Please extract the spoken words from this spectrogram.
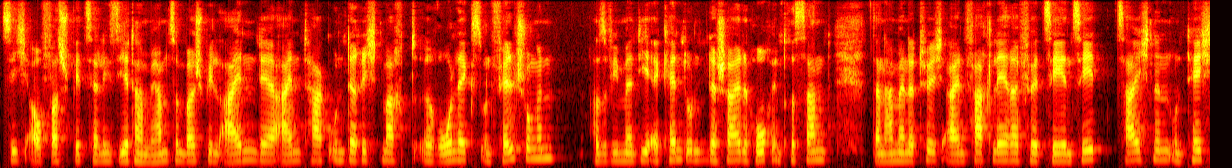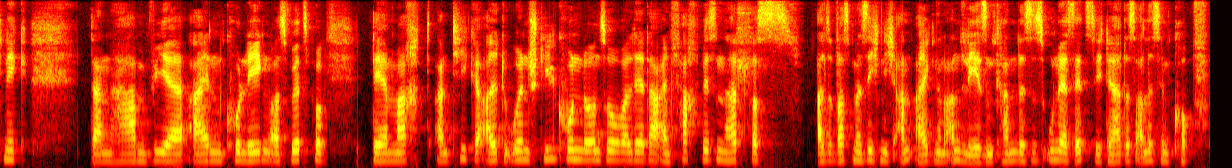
sich auf was spezialisiert haben. Wir haben zum Beispiel einen, der einen Tag Unterricht macht, äh, Rolex und Fälschungen. Also wie man die erkennt und unterscheidet, hochinteressant. Dann haben wir natürlich einen Fachlehrer für CNC-Zeichnen und Technik. Dann haben wir einen Kollegen aus Würzburg, der macht antike alte Uhren, Stilkunde und so, weil der da ein Fachwissen hat, was also was man sich nicht aneignen, anlesen kann, das ist unersetzlich. Der hat das alles im Kopf.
